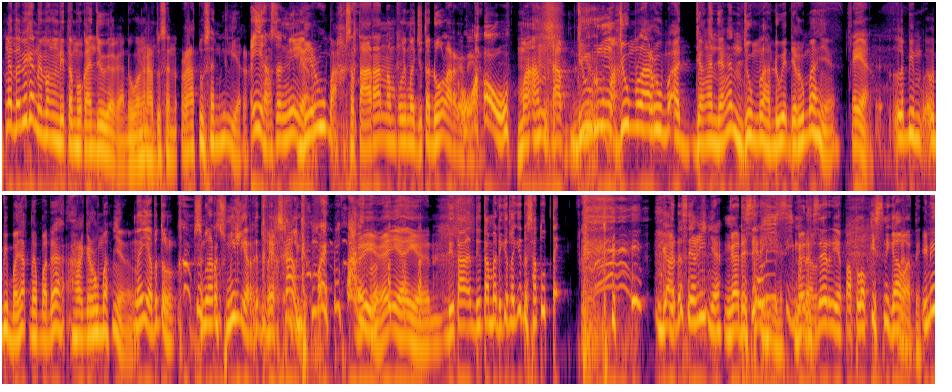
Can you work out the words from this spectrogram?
Nggak, tapi kan memang ditemukan juga kan uang ratusan ratusan miliar. Iya, ratusan miliar. Di rumah. Setara 65 juta dolar katanya. Wow. Mantap. Di rumah. Jumlah rumah eh, jangan-jangan jumlah duit di rumahnya Iya. lebih lebih banyak daripada harga rumahnya. Nah iya betul. 900 miliar itu banyak sekali. Main-main. loh. iya, iya, iya. Dita- ditambah dikit lagi udah satu T. Nggak ada serinya. Nggak ada seri. Polisi Nggak ada seri. Pak Plokis nih gawat nih. Ini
